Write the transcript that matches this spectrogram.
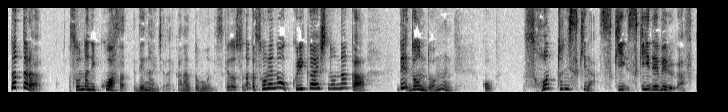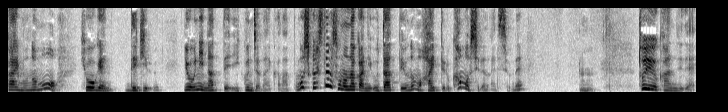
だったらそんなに怖さって出ないんじゃないかなと思うんですけどなんかそれの繰り返しの中でどんどんこう本当に好きな好き好きレベルが深いものも表現できる。ようになっていくんじゃないかなってもしかしたらその中に歌っていうのも入ってるかもしれないですよね。うん、という感じで、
